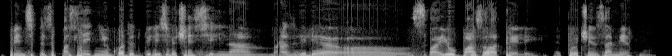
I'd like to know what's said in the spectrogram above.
В принципе, за последние годы Тбилиси очень сильно развили э, свою базу отелей. Это очень заметно.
